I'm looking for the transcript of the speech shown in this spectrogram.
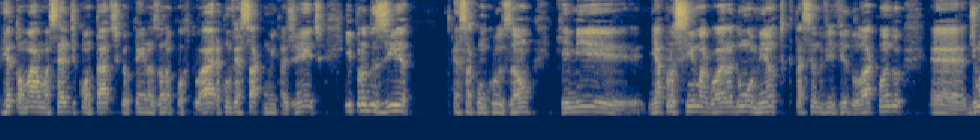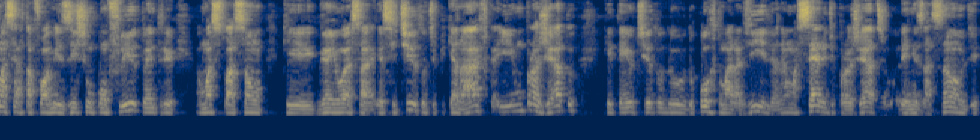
retomar uma série de contatos que eu tenho na zona portuária, conversar com muita gente e produzir essa conclusão que me, me aproxima agora do momento que está sendo vivido lá, quando, é, de uma certa forma, existe um conflito entre uma situação que ganhou essa, esse título de Pequena África e um projeto que tem o título do, do Porto Maravilha, né? uma série de projetos de modernização, de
